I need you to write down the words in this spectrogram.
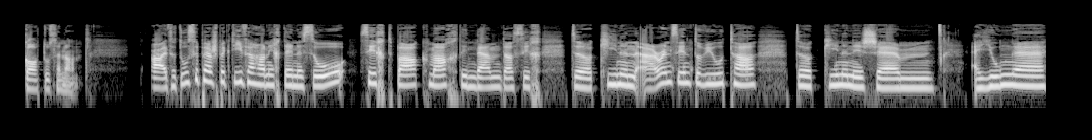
geht auseinander? Also die Außenperspektive habe ich dann so sichtbar gemacht, indem dass ich der Keenan Aarons interviewt habe. Der Keenan ist ähm, ein junger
